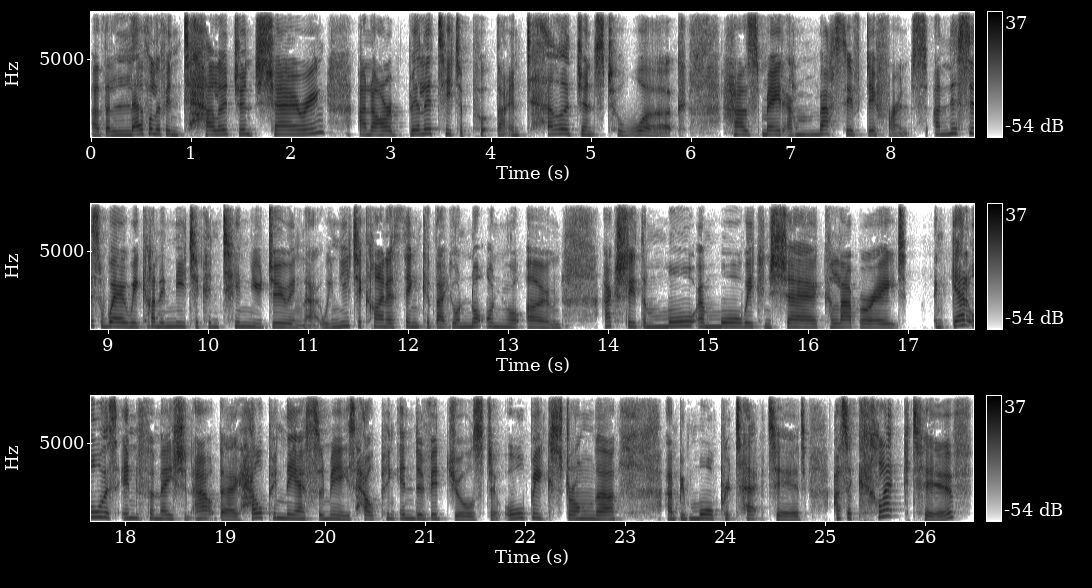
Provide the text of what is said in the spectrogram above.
uh, the level of intelligence sharing, and our ability to put that intelligence to work has made a massive difference. And this is where we kind of need to continue doing that. We need to kind of think about you're not on your own. Actually, the more and more we can share, collaborate, and get all this information out there, helping the SMEs, helping individuals to all be stronger and be more protected. As a collective,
